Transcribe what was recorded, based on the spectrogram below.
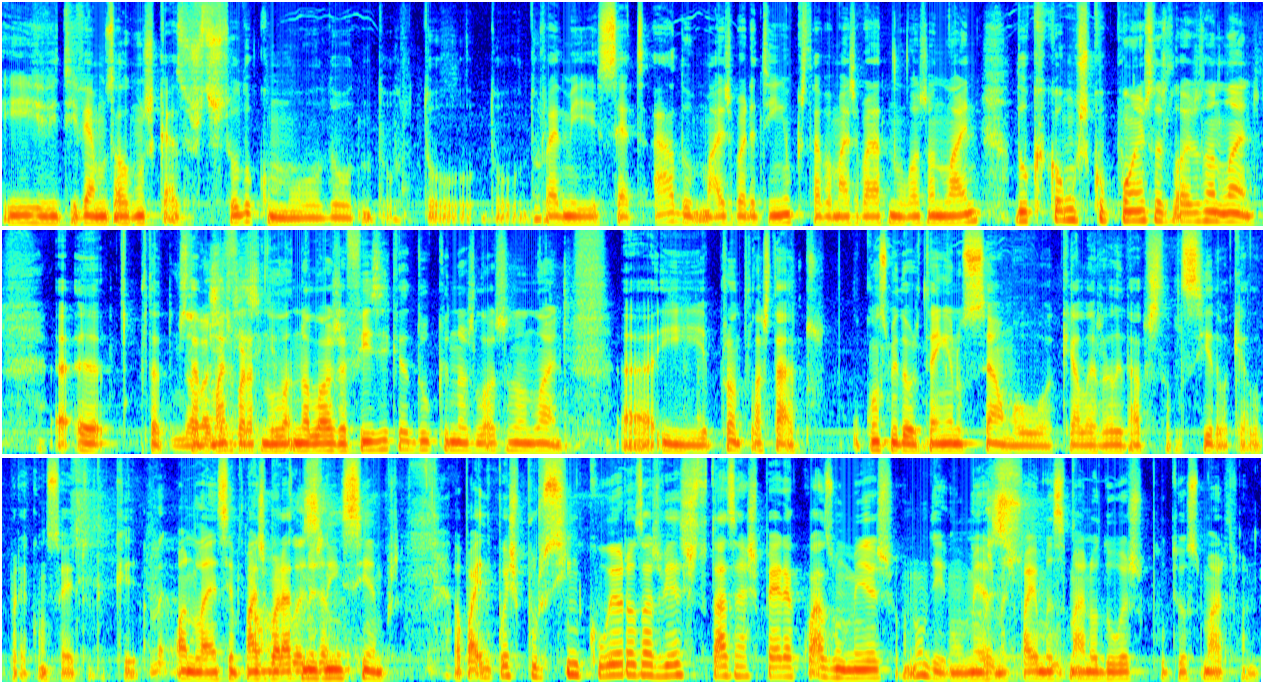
e tivemos alguns casos de estudo, como o do, do, do, do, do Redmi 7A, do mais baratinho, que estava mais barato na loja online, do que com os cupons das lojas online. Uh, portanto, na estava mais barato na, na, loja física do que nas lojas online. Uh, e pronto, lá está. O consumidor tem a noção ou aquela realidade estabelecida ou aquele preconceito de que mas, online é sempre mais barato, coisa... mas nem sempre. Opa, e depois por 5 euros, às vezes, tu estás à espera quase um mês, não digo um mês, mas, mas vai uma semana ou duas pelo teu smartphone.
